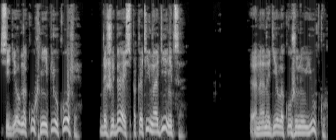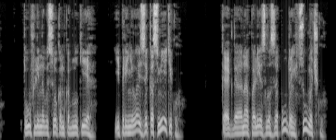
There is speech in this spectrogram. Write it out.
сидел на кухне и пил кофе, дожидаясь, пока Тина оденется. Она надела кожаную юбку, туфли на высоком каблуке и принялась за косметику. Когда она полезла за пудрой в сумочку,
